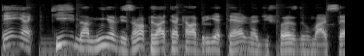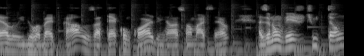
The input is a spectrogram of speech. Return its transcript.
tem aqui na minha visão, apesar de ter aquela briga eterna de fãs do Marcelo e do Roberto Carlos, até concordo em relação ao Marcelo, mas eu não vejo o time tão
